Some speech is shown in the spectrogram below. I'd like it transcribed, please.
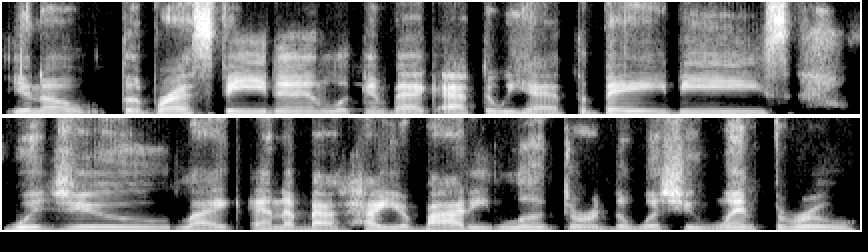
you know, the breastfeeding, looking back after we had the babies, would you like, and about how your body looked or the what you went through,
